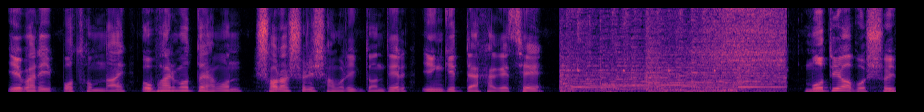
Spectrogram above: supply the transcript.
এবারই প্রথম নয়, উভয়ের মধ্যে এমন সরাসরি সামরিক দ্বন্দ্বের ইঙ্গিত দেখা গেছে। মোদি অবশ্যই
